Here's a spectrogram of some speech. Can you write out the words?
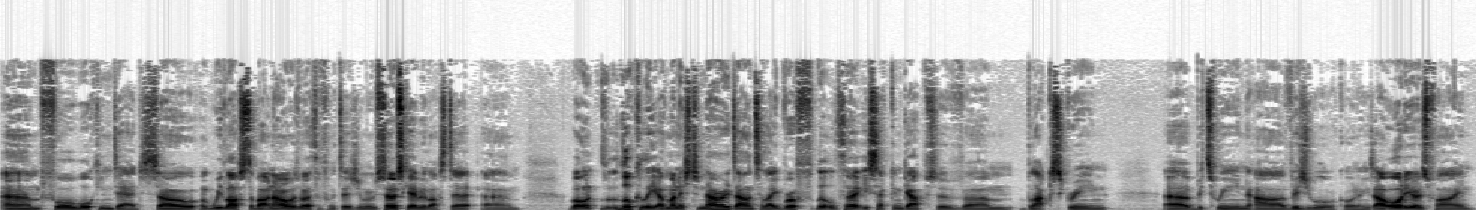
um, for Walking Dead. So we lost about an hour's worth of footage and we were so scared we lost it. Um, but luckily, I managed to narrow it down to like rough little 30 second gaps of um, black screen uh, between our visual recordings. Our audio is fine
